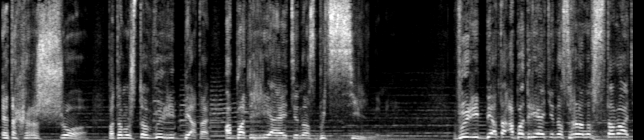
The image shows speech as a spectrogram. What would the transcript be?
это хорошо, потому что вы, ребята, ободряете нас быть сильными. Вы, ребята, ободряете нас рано вставать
